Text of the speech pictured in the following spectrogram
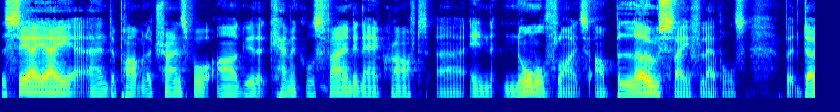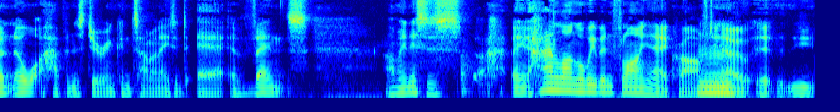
The CAA and Department of Transport argue that chemicals found in aircraft uh, in normal flights are below safe levels, but don't know what happens during contaminated air events. I mean, this is I mean, how long have we been flying aircraft? Mm. You know, it, you,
